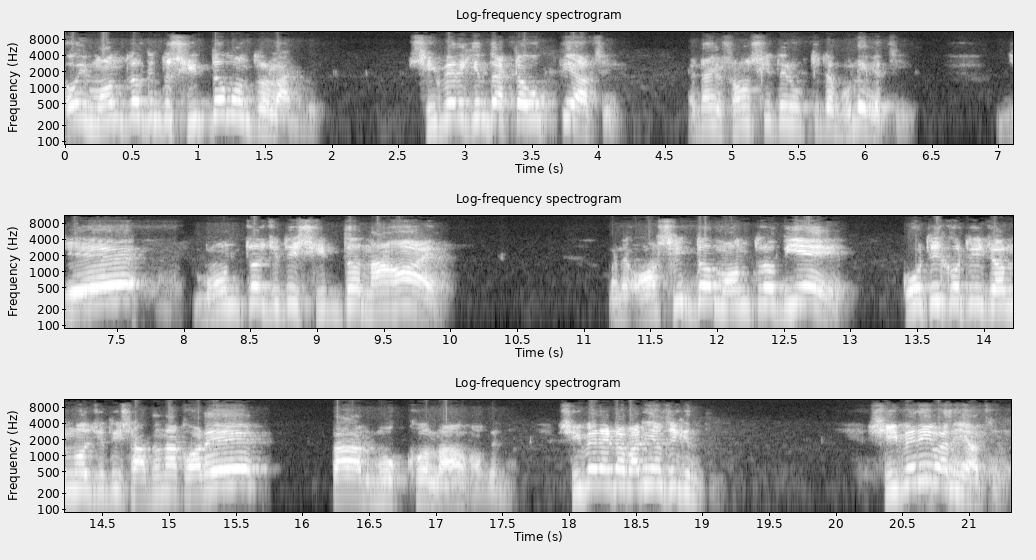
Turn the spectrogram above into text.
ওই মন্ত্র কিন্তু সিদ্ধ মন্ত্র লাগবে। শিবের কিন্তু একটা উক্তি আছে। এটা আমি সংস্কৃতের উক্তিটা ভুলে গেছি। যে মন্ত্র যদি সিদ্ধ না হয় মানে অসিদ্ধ মন্ত্র দিয়ে কোটি কোটি জন্ম যদি সাধনা করে, তার মোক্ষ লাভ হবে না। শিবের এটা বাণী আছে কিন্তু। শিবেরই বাণী আছে।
